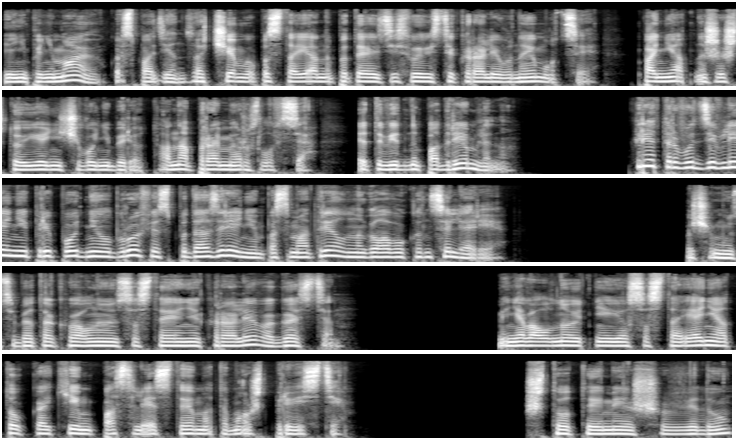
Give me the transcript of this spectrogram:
«Я не понимаю, господин, зачем вы постоянно пытаетесь вывести королеву на эмоции? Понятно же, что ее ничего не берет. Она промерзла вся. Это видно по дремлену». Кретор в удивлении приподнял бровь и с подозрением посмотрел на главу канцелярии. «Почему тебя так волнует состояние королевы, Гастин?» «Меня волнует не ее состояние, а то, к каким последствиям это может привести». «Что ты имеешь в виду?»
